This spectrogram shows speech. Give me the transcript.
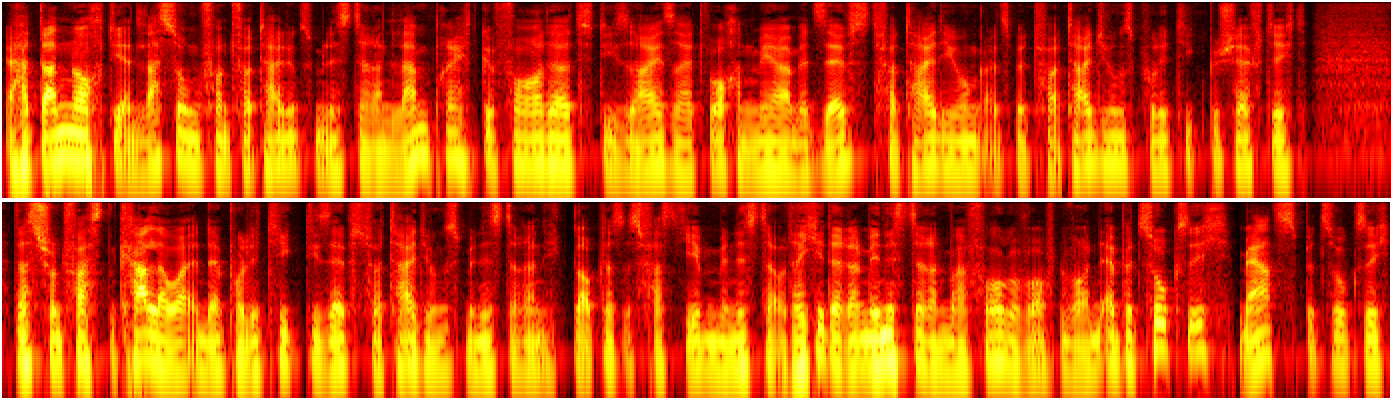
Er hat dann noch die Entlassung von Verteidigungsministerin Lamprecht gefordert. Die sei seit Wochen mehr mit Selbstverteidigung als mit Verteidigungspolitik beschäftigt. Das ist schon fast ein Karlauer in der Politik, die Selbstverteidigungsministerin. Ich glaube, das ist fast jedem Minister oder jeder Ministerin mal vorgeworfen worden. Er bezog sich, Merz bezog sich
